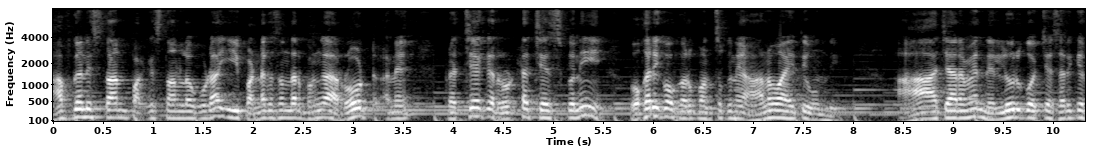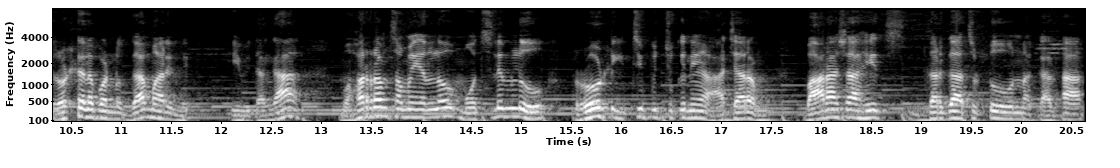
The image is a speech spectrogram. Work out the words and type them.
ఆఫ్ఘనిస్తాన్ పాకిస్తాన్లో కూడా ఈ పండగ సందర్భంగా రోట్ అనే ప్రత్యేక రొట్టె చేసుకుని ఒకరికొకరు పంచుకునే ఆనవాయితీ ఉంది. ఆ ఆచారమే నెల్లూరుకు వచ్చేసరికి రొట్టెల పండుగగా మారింది. ఈ విధంగా మొహర్రం సమయంలో ముస్లింలు రోట్ ఇచ్చి పుచ్చుకునే ఆచారం బారాషాహీద్ దర్గా చుట్టూ ఉన్న కథ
